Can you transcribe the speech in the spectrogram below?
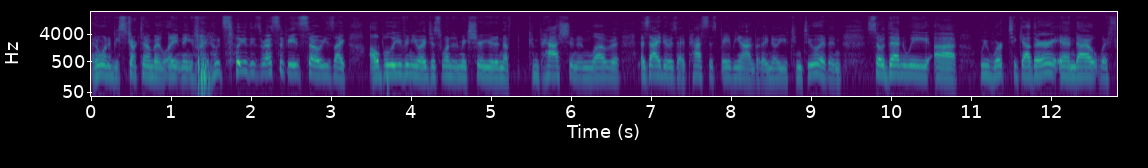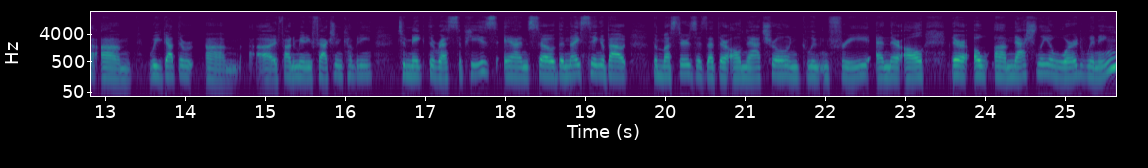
I don't want to be struck down by lightning if I don't tell you these recipes. So he's like, I'll believe in you. I just wanted to make sure you had enough compassion and love as I do as I pass this baby on, but I know you can do it. And so then we, uh, we worked together and uh, we, um, we got the, um, I found a manufacturing company to make the recipes. And so the nice thing about the mustards is that they're all natural and gluten free and they're all, they're um, nationally award winning.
